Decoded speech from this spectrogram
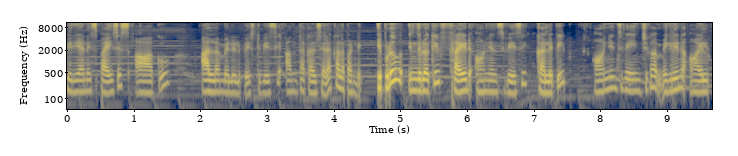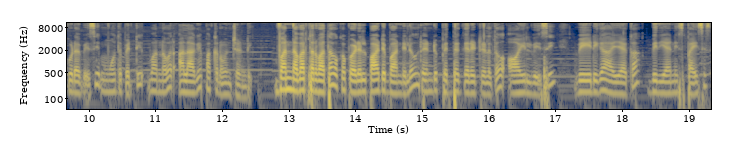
బిర్యానీ స్పైసెస్ ఆకు అల్లం వెల్లుల్లి పేస్ట్ వేసి అంతా కలిసేలా కలపండి. ఇప్పుడు ఇందులోకి ఫ్రైడ్ ఆనియన్స్ వేసి కలిపి ఆనియన్స్ వేయించగా మిగిలిన ఆయిల్ కూడా వేసి మూత పెట్టి వన్ అవర్ అలాగే పక్కన ఉంచండి. వన్ అవర్ తర్వాత ఒక పొడల్పాటి బాండిలో రెండు పెద్ద గరిటెలతో ఆయిల్ వేసి వేడిగా అయ్యాక బిర్యానీ స్పైసెస్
